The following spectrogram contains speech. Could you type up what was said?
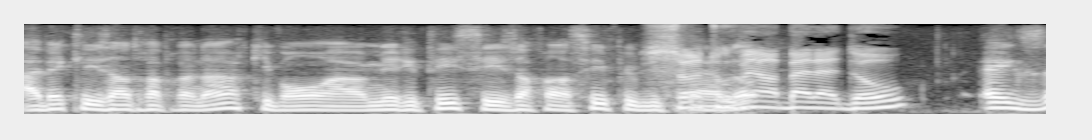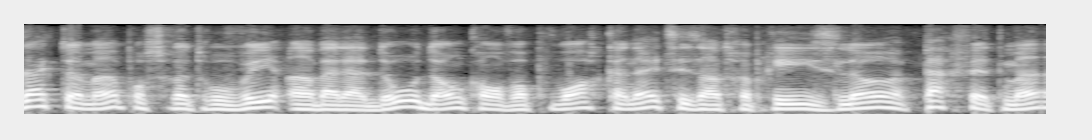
avec les entrepreneurs qui vont mériter ces offensives publicitaires. Se retrouver en balado. Exactement, pour se retrouver en balado. Donc, on va pouvoir connaître ces entreprises-là parfaitement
